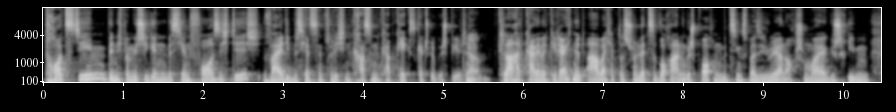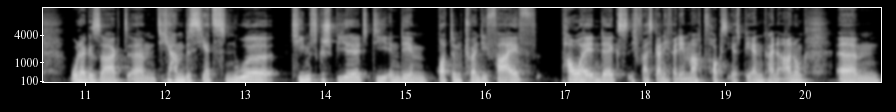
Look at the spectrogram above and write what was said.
Trotzdem bin ich bei Michigan ein bisschen vorsichtig, weil die bis jetzt natürlich einen krassen Cupcake-Schedule gespielt ja. haben. Klar hat keiner mit gerechnet, aber ich habe das schon letzte Woche angesprochen, beziehungsweise Rian auch schon mal geschrieben oder gesagt, ähm, die haben bis jetzt nur Teams gespielt, die in dem Bottom 25 Power Index, ich weiß gar nicht, wer den macht, Fox, ESPN, keine Ahnung, ähm,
